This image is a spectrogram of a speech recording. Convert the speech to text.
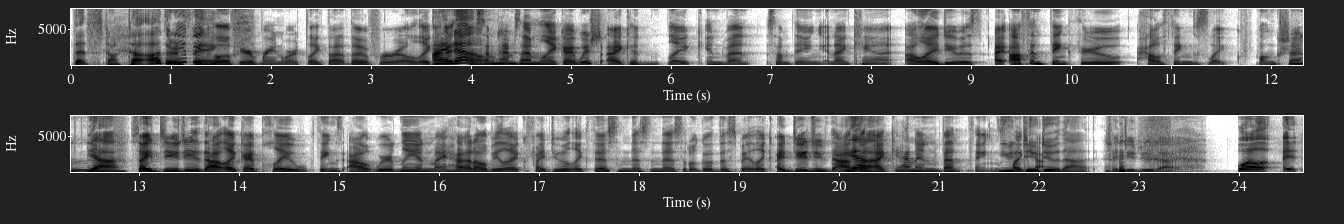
that stuck to other Wouldn't it things? be cool if your brain worked like that though for real like I know. sometimes i'm like i wish i could like invent something and i can't all i do is i often think through how things like function yeah, so i do do that like i play things out weirdly in my head i'll be like if i do it like this and this and this it'll go this way like i do do that but Yeah. i can invent things you like do that. do that. i do do that Well, it,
